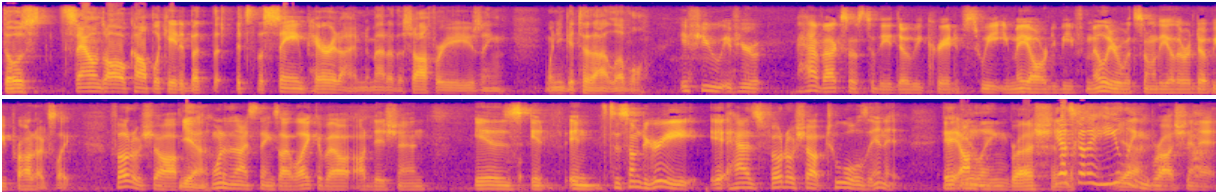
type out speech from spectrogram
those sounds all complicated, but th- it's the same paradigm no matter the software you're using when you get to that level. if you if you have access to the Adobe Creative Suite, you may already be familiar with some of the other Adobe products like Photoshop. Yeah. One of the nice things I like about Audition is it, in to some degree, it has Photoshop tools in it. It, on- Healing brush. yeah, it's got a healing yeah. brush in it.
